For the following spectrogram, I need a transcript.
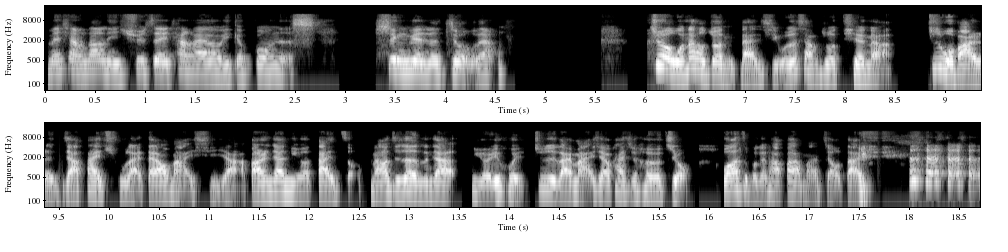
没想到你去这一趟还有一个 bonus，训练的酒量。就我那时候就很担心，我就想说，天哪，就是我把人家带出来，带到马来西亚，把人家女儿带走，然后接着人家女儿一回，就是来马来西亚又开始喝酒，我要怎么跟他爸妈交代？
